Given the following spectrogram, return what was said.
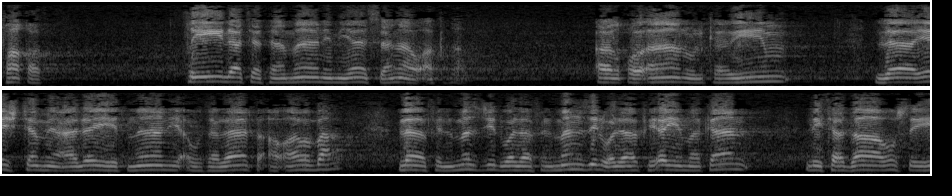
فقط. طيلة ثمانمائة سنة وأكثر. القرآن الكريم لا يجتمع عليه اثنان أو ثلاثة أو أربعة لا في المسجد ولا في المنزل ولا في أي مكان لتدارسه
